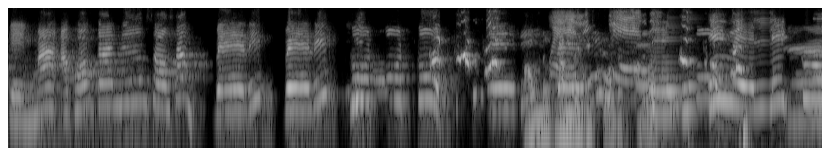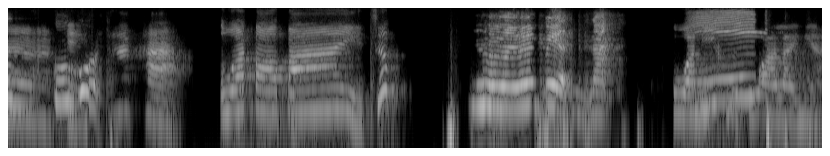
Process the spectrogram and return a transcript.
เก่งมากเอาพร้อมกันหนึ่งสองสาม very very good good good very เอาไม่ทำไม่ได้พูดกับเขาเวลี่เวลี่อ่ากูเก่งกูมากค่ะ ตัวต่อไปชึบทำไมไม่เปลี่ยนน่ะตัวนี้คือตัวอะไรเนี่ย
